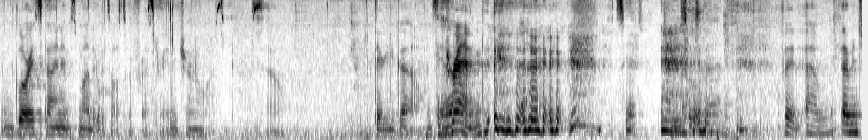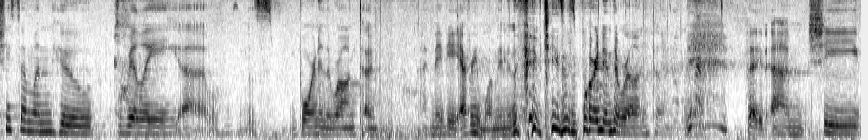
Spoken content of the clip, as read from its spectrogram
and Gloria Steinem's mother was also a frustrated journalist. So there you go. It's Yeah. a trend. that's it. She's a trend. But um, I mean, she's someone who really uh, was born in the wrong time. Uh, Maybe every woman in the 50s was born in the wrong time. But um, she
